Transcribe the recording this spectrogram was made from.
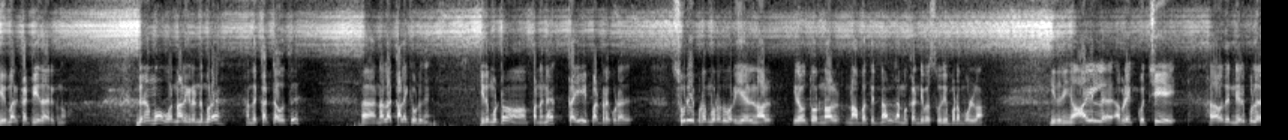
இது மாதிரி கட்டியே தான் இருக்கணும். தினமும் ஒரு நாளைக்கு ரெண்டு முறை அந்த கட்டை ஊற்று நல்லா கலக்கி விடுங்க. இது மட்டும் பண்ணுங்கள் கை பற்றக்கூடாது. சூரிய படம் போடுறது ஒரு ஏழு நாள் இருபத்தொரு நாள் நாற்பத்தெட்டு நாள் நம்ம கண்டிப்பாக சூரிய படம் போடலாம். இது நீங்கள் ஆயிலில் அப்படியே கொச்சி அதாவது நெருப்பில்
